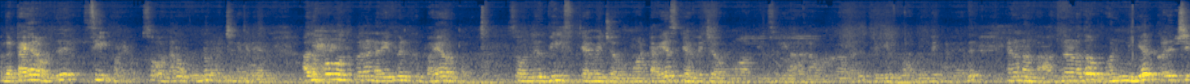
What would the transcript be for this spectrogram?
அந்த டயரை வந்து சீல் பண்ணிடும். ஸோ அதனால ஒன்றும் பிரச்சனை கிடையாது. அது போக வந்து பார்த்தீங்கன்னா நிறைய பேருக்கு பயம் இருக்கும். ஸோ வந்து வீல்ஸ் டேமேஜ் ஆகுமா டயர்ஸ் டேமேஜ் ஆகுமா அப்படின்னு சொல்லி அதெல்லாம் அது பெரிய ப்ராப்ளமே கிடையாது. ஏன்னா நாங்கள் அதனால தான் ஒன் இயர் கழிச்சு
